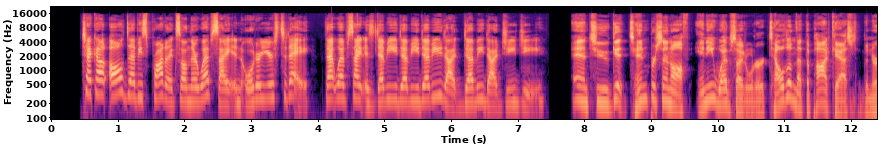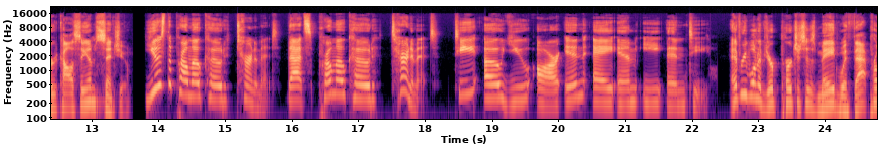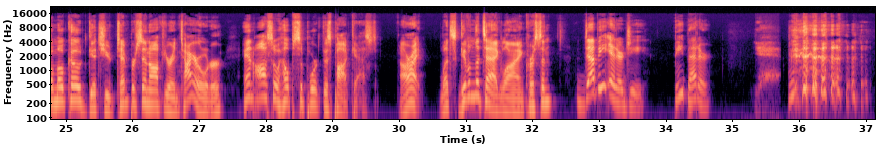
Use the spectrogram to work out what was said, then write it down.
Check out all Dubby's products on their website and order yours today. That website is www.dubby.gg. And to get 10% off any website order, tell them that the podcast, The Nerd Colosseum, sent you. Use the promo code TOURNAMENT. That's promo code TOURNAMENT. T O U R N A M E N T. Every one of your purchases made with that promo code gets you 10% off your entire order and also helps support this podcast. All right, let's give them the tagline, Kristen. Dubby Energy. Be better. Yeah.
